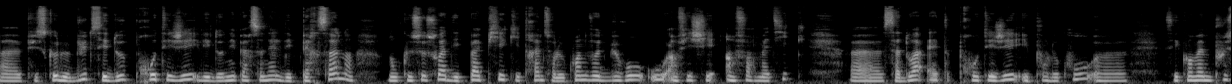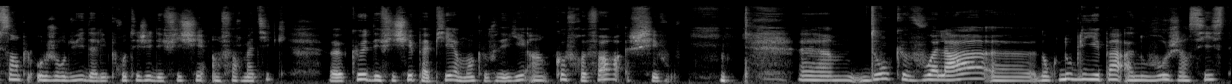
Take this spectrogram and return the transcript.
Euh, puisque le but c'est de protéger les données personnelles des personnes, donc que ce soit des papiers qui traînent sur le coin de votre bureau ou un fichier informatique, ça doit être protégé et pour le coup c'est quand même plus simple aujourd'hui d'aller protéger des fichiers informatiques que des fichiers papier à moins que vous ayez un coffre-fort chez vous. donc voilà, donc n'oubliez pas à nouveau, j'insiste,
